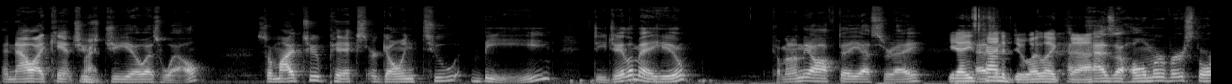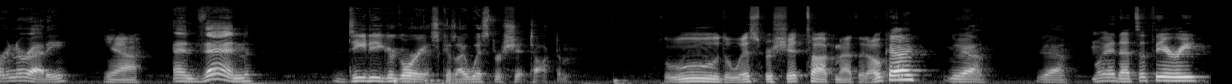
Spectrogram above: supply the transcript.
And now I can't choose Right. Gio as well. So my two picks are going to be DJ LeMahieu, coming on the off day yesterday. Yeah, he's kind of due. I like that. has a homer versus Thornton already. yeah. And then Didi Gregorius, because I whisper shit talked him. Ooh, the whisper shit talk method. Okay. Yeah. Yeah. Okay, that's a theory.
